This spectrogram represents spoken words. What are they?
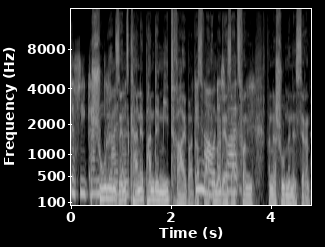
dass sie keine Schulen sind keine Pandemietreiber. Das genau, war immer der Satz von, von der Schulministerin.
